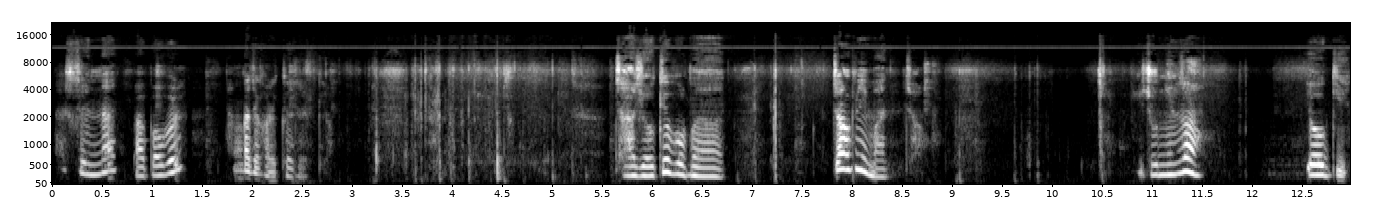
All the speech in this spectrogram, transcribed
할 수 있는 마법을 한 가지 가르쳐 드릴게요. 자, 여기 보면 점이 많죠. 이 중에서 여기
